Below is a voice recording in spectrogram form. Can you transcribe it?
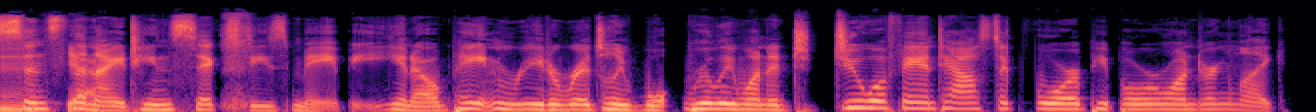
Mm, since yeah. the 1960s, maybe? You know, Peyton Reed originally w- really wanted to do a Fantastic Four. People were wondering, like,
